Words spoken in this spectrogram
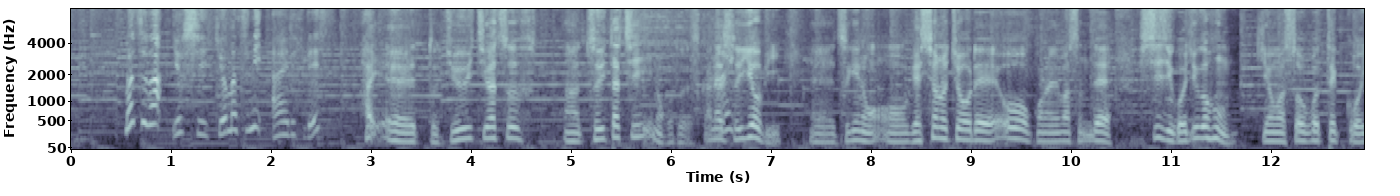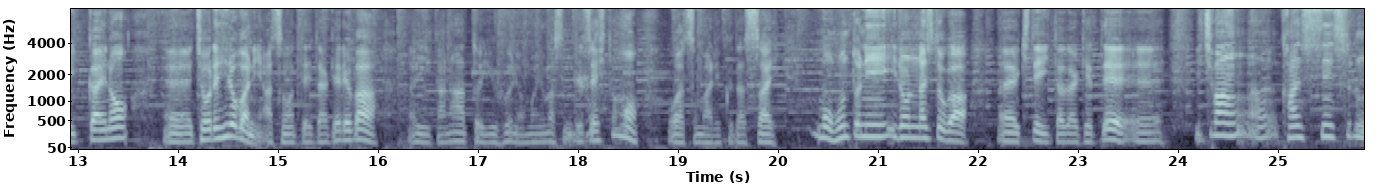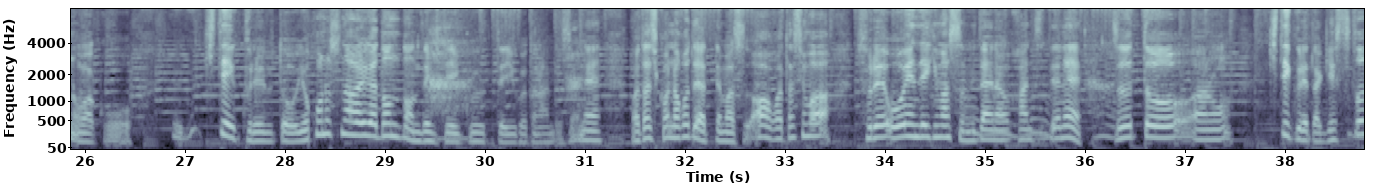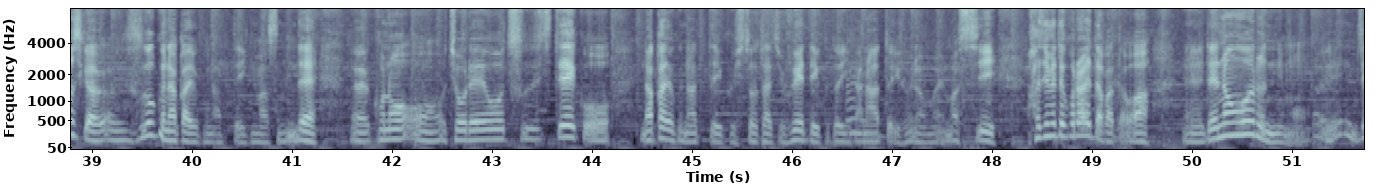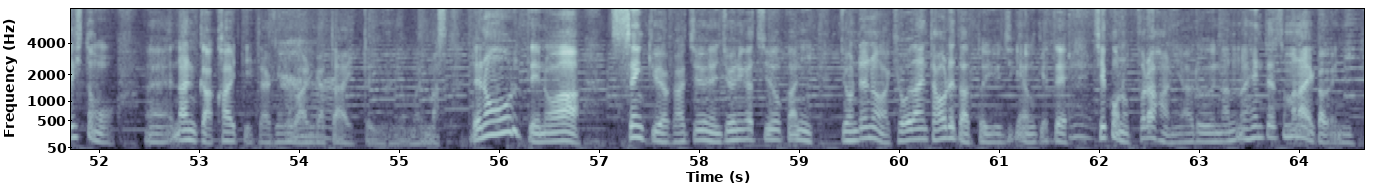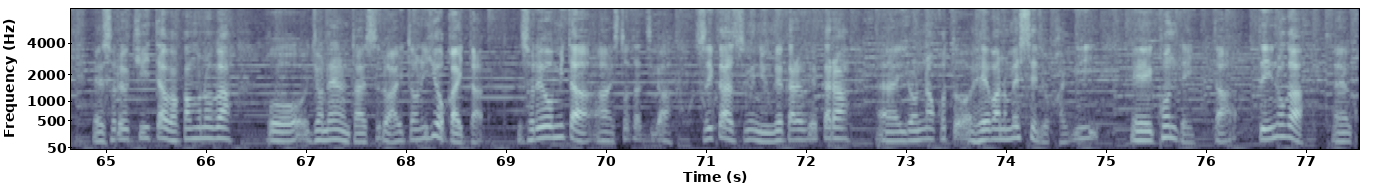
まずは吉井清松に会える日です。はいえーっと11月あ1日のことですかね、はい。水曜日、えー次のお月初の朝礼を行いますんで7時55分清松総合鉄工1階の、えー朝礼広場に集まっていただければいいかなというふうに思いますんで、ぜひともお集まりください。もう本当にいろんな人が、えー来ていただけて、えー一番あ感心するのはこう来てくれると横のつながりがどんどんできていくっていうことなんですよね。私こんなことやってます。あ私はそれ応援できますみたいな感じでね、ずっとあの来てくれたゲスト同士がすごく仲良くなっていきますんで、えーこのお朝礼を通じてこう仲良くなっていく人たち増えていくといいかなというふうに思いますし、初めて来られた方は、えーレノンウォールにも、えーぜひとも、えー何か書いていただければありがたいというふうに思います。レノンウォールっていうのは1980年12月8日にジョン・レノンが凶弾に倒れたという事件を受けて、チェコのプラハにある何の変哲もない壁に、えーそれを聞いた若者がこうジョン・レノンに対する哀悼の意を書いた。それを見た人たちが次から次に上から上からいろんなこと平和のメッセージを書き、込んでいった。っていうのが、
